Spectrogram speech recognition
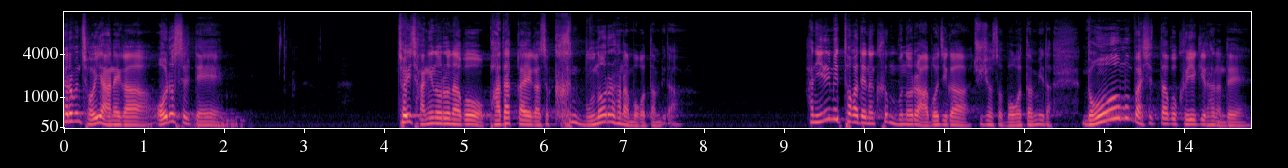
여러분 저희 아내가 어렸을 때 저희 장인어른하고 바닷가에 가서 큰 문어를 하나 먹었답니다. 한 1m가 되는 큰 문어를 아버지가 주셔서 먹었답니다. 너무 맛있다고 그 얘기를 하는데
